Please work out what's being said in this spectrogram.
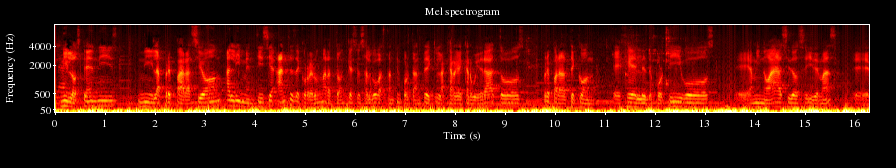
Claro. Ni los tenis, ni la preparación alimenticia antes de correr un maratón, que eso es algo bastante importante, la carga de carbohidratos, prepararte con eh, geles deportivos, eh, aminoácidos y demás. eh,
